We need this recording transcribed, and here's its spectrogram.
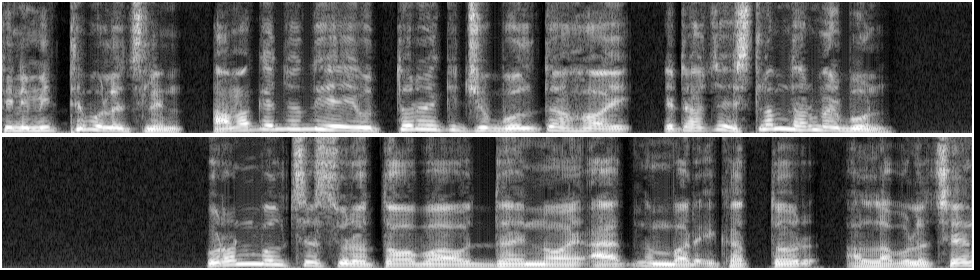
তিনি মিথ্যে বলেছিলেন। আমাকে যদি এই উত্তরে কিছু বলতে হয় এটা হচ্ছে ইসলাম ধর্মের বোন। কোরআন বলছে সুরত বা অধ্যায় নয় আয়াত নম্বর একাত্তর। আল্লাহ বলেছেন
